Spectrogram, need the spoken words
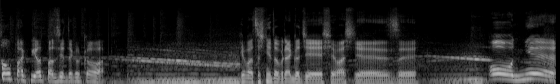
kołpak mi odpadł z jednego koła. Chyba coś niedobrego dzieje się właśnie z... O nie!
